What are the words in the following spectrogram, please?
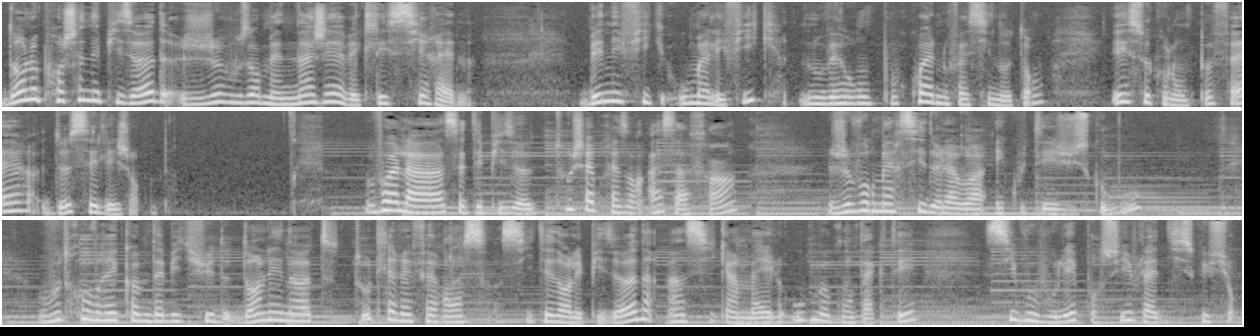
Dans le prochain épisode, je vous emmène nager avec les sirènes. Bénéfiques ou maléfiques, nous verrons pourquoi elles nous fascinent autant et ce que l'on peut faire de ces légendes. Voilà, cet épisode touche à présent à sa fin. Je vous remercie de l'avoir écouté jusqu'au bout. Vous trouverez comme d'habitude dans les notes toutes les références citées dans l'épisode, ainsi qu'un mail ou me contacter si vous voulez poursuivre la discussion.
